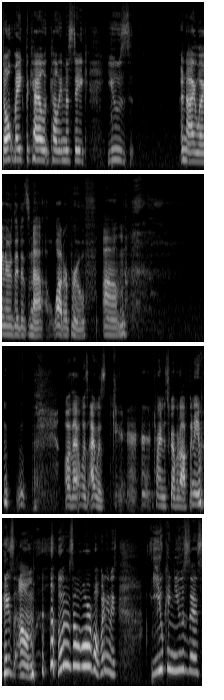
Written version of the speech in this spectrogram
don't make the Kelly mistake. Use an eyeliner that is not waterproof. Um. oh, that was I was trying to scrub it off. But anyways, um, it was so horrible. But anyways, you can use this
